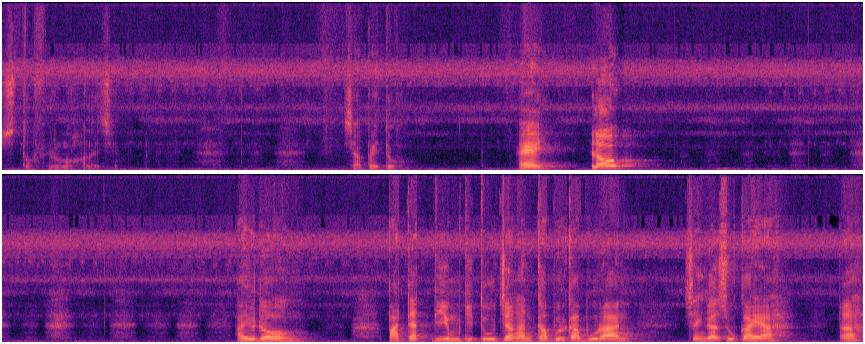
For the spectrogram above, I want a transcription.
Astagfirullahaladzim. Siapa itu? Hey, hello? Ayo dong, padat diem gitu, jangan kabur-kaburan. Saya nggak suka ya. Hah?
